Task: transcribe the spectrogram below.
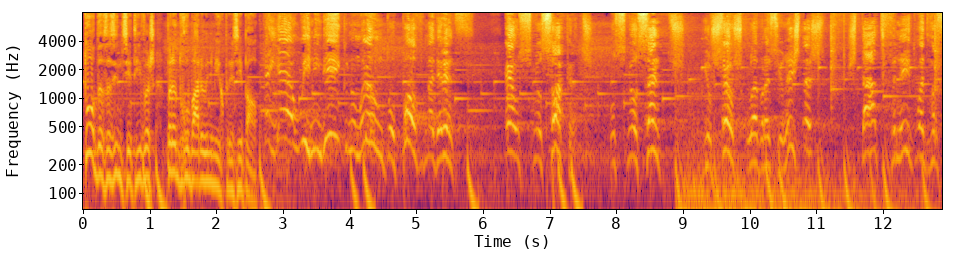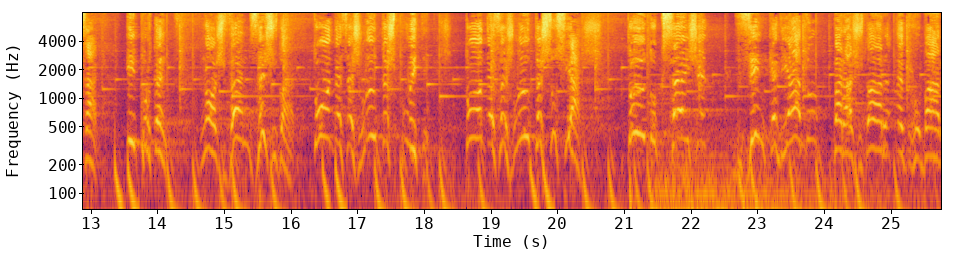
todas as iniciativas para derrubar o inimigo principal. Quem é o inimigo número um do povo madeirense? É o Sr. Sócrates, o Sr. Santos e os seus colaboracionistas está definido o adversário. E, portanto, nós vamos ajudar todas as lutas políticas, todas as lutas sociais, tudo o que seja desencadeado para ajudar a derrubar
